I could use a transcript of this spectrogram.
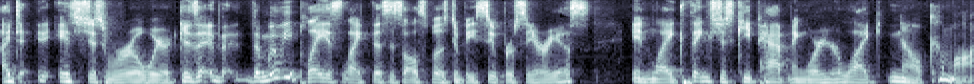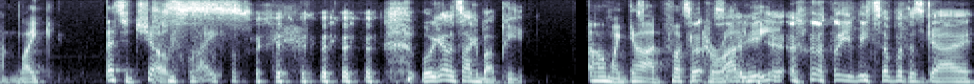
I d- it's just real weird because the movie plays like this is all supposed to be super serious, and like things just keep happening where you're like, no, come on, like that's a joke, right? well, we got to talk about Pete. oh my god, fucking karate Pete. he, he meets up with this guy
